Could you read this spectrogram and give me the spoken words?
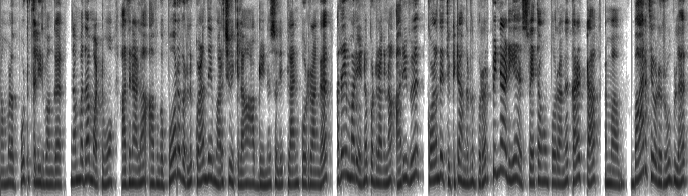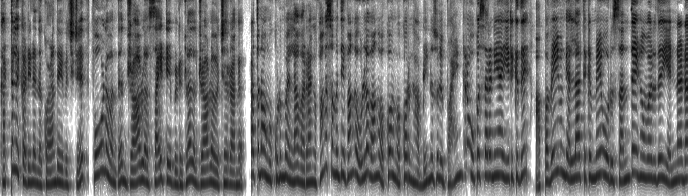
நம்மளை போட்டு தள்ளிடுவாங்க நம்ம தான் மாட்டுவோம். அதனால அவங்க போறவரில் குழந்தைய மறைச்சு வைக்கலாம் அப்படின்னு சொல்லி பிளான் போடுறாங்க. அதே மாதிரி என்ன பண்றாங்கன்னா அறிவு குழந்தைய தூக்கிட்டு அங்கிருந்து போறாரு. பின்னாடியே ஸ்வேதாவும் போறாங்க. கரெக்டா நம்ம பாரதியோட ரூம்ல கட்டளை கடியில இந்த குழந்தைய வச்சுட்டு போனை வந்து டிராவ்ல சைட் டேபிள் இருக்குல்ல அதில் டிராவ்ல வச்சிடுறாங்க. பார்த்தோன்னா அவங்க குடும்பம் எல்லாம் வர்றாங்க. வாங்க சம்மந்தி வாங்க உள்ள வாங்க உட்காருங்க உட்காருங்க அப்படின்னு சொல்லி பயங்கர உபசரணையா இருக்குது. அப்பவே இவங்க எல்லாத்துக்குமே ஒரு சந்தேகம் வருது. என்னடா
